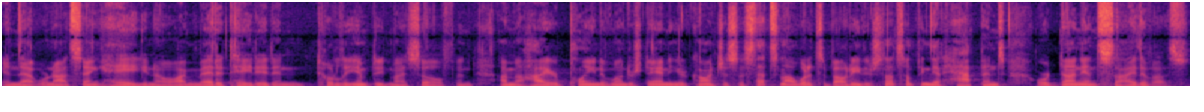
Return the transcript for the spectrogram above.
In that we're not saying, hey, you know, I meditated and totally emptied myself and I'm a higher plane of understanding or consciousness. That's not what it's about either. It's not something that happens or done inside of us.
